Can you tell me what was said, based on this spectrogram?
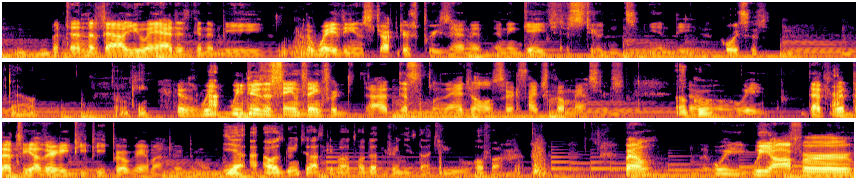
Mm-hmm. But then the value add is going to be the way the instructors present it and engage the students in the courses. Yeah. Okay. Because we, uh, we do the same thing for uh, Discipline Agile certified Scrum Masters. Oh, so cool. we that's uh, that's the other ATP program out there at the moment. Yeah, I was going to ask about other trainings that you offer. Well, we we offer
